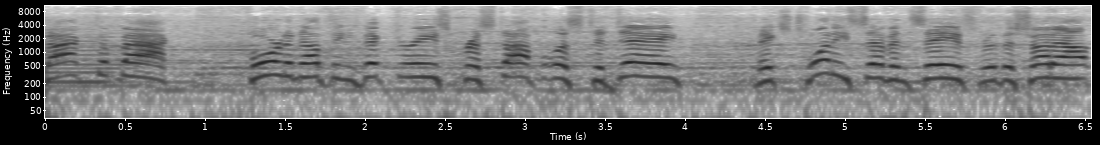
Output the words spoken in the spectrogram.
back-to-back four to nothing victories. Christopoulos today makes 27 saves for the shutout,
